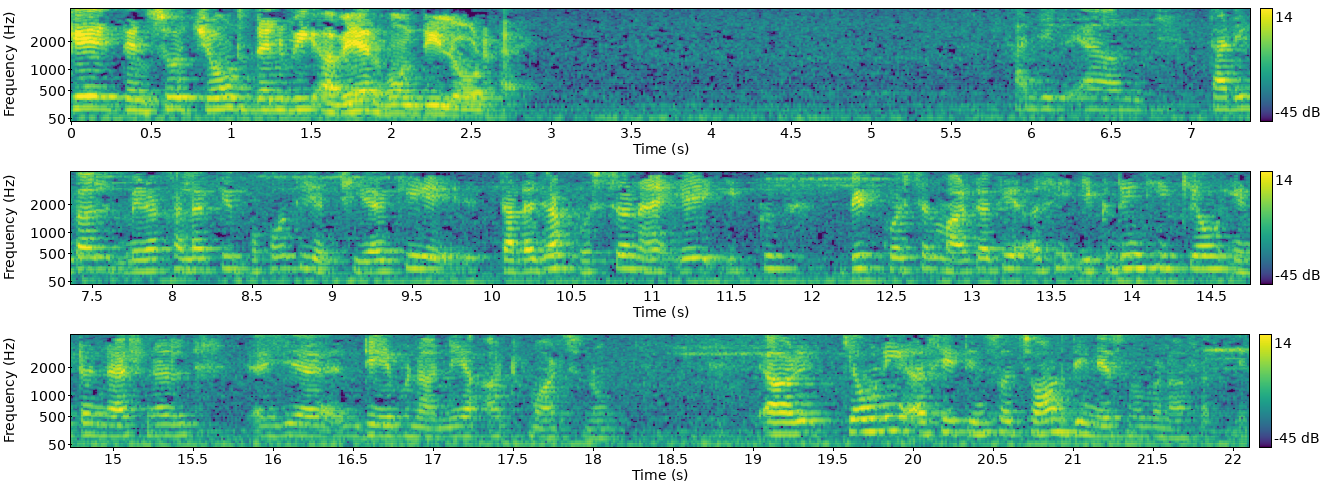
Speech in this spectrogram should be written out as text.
ਕਿ 364 ਦਿਨ ਵੀ ਅਵੇਅਰ ਹੋਣ ਦੀ ਲੋੜ ਹੈ? ਹਾਂਜੀ ਤੁਹਾਡੀ ਗੱਲ ਮੇਰਾ ਖਿਆਲ ਹੈ ਕਿ ਬਹੁਤ ਹੀ ਅੱਛੀ ਹੈ ਕਿ ਤੁਹਾਡਾ ਜਿਹੜਾ ਕੁਐਸਚਨ ਹੈ, ਇਹ ਇੱਕ ਬਿਗ ਕੁਐਸਚਨ ਮਾਰਕ ਹੈ ਕਿ ਅਸੀਂ ਇੱਕ ਦਿਨ ਹੀ ਕਿਉਂ ਇੰਟਰਨੈਸ਼ਨਲ ਡੇ ਮਨਾਉਂਦੇ ਆ 8 ਮਾਰਚ ਨੂੰ? ਔਰ ਕਿਉਂ ਨਹੀਂ ਅਸੀਂ 364 ਦਿਨ ਇਸ ਨੂੰ ਮਨਾ ਸਕਦੇ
